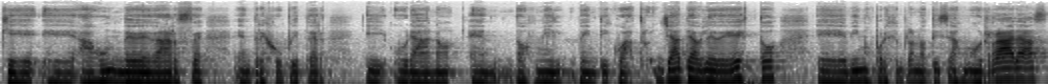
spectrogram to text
que aún debe darse entre Júpiter y Urano en 2024. Ya te hablé de esto, eh, vimos por ejemplo noticias muy raras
